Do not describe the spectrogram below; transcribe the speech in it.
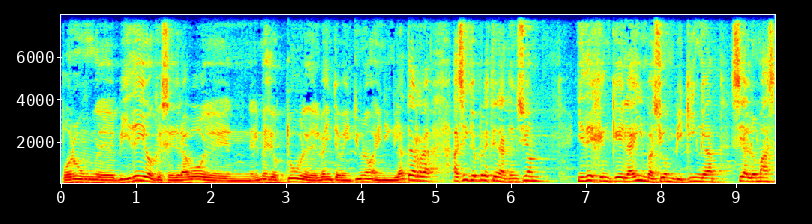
por un eh, video que se grabó en el mes de octubre del 2021 en Inglaterra, así que presten atención y dejen que la invasión vikinga sea lo más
